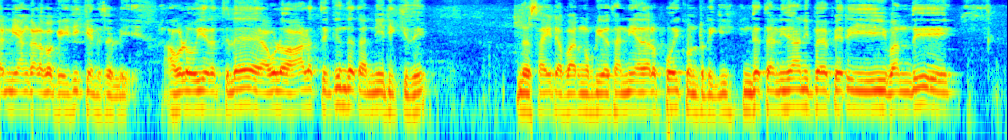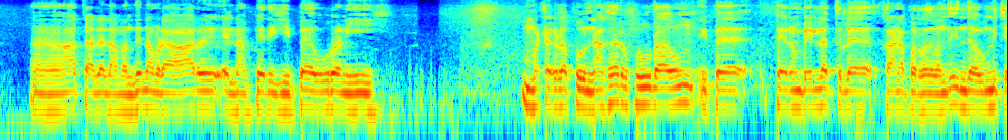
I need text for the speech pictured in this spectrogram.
தண்ணி அங்கால பக்கம் இருக்குன்னு சொல்லி. அவ்வளோ உயரத்தில் அவ்வளோ ஆழத்துக்கு இந்த தண்ணி இருக்குது. இந்த சைடை பாருங்க அப்படியே தண்ணி அதில் போய் கொண்டிருக்கு. இந்த தண்ணி தான் இப்போ பெருகி வந்து ஆத்தாலெல்லாம் வந்து நம்மளோட ஆறு எல்லாம் பெருகி இப்போ ஊரணி மட்டக்களப்பு நகர் பூராவும் இப்போ பெரும் வெள்ளத்தில் காணப்படுறது வந்து இந்த உன்னிச்ச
